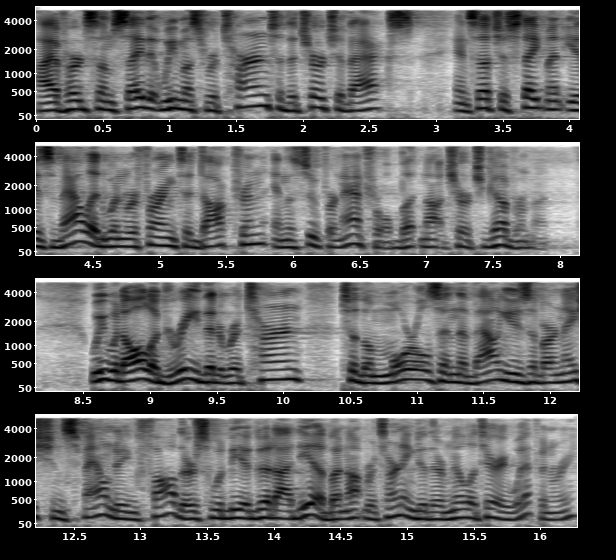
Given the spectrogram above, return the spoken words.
I have heard some say that we must return to the church of Acts, and such a statement is valid when referring to doctrine and the supernatural, but not church government. We would all agree that a return to the morals and the values of our nation's founding fathers would be a good idea, but not returning to their military weaponry.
